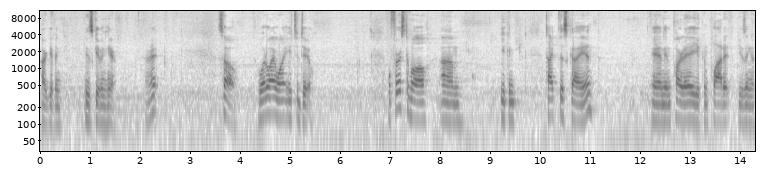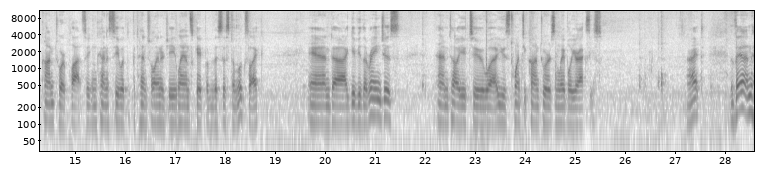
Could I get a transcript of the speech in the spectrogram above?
are given, is given here. All right? So, what do I want you to do? Well, first of all, um, you can type this guy in. And in part A, you can plot it using a contour plot so you can kind of see what the potential energy landscape of the system looks like. And uh, I give you the ranges and tell you to uh, use 20 contours and label your axes. All right. Then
